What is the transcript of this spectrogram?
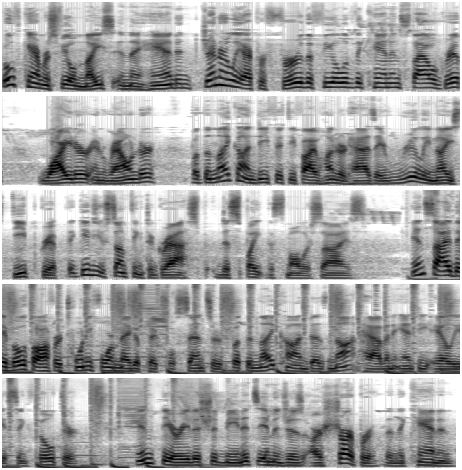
Both cameras feel nice in the hand and generally I prefer the feel of the Canon style grip, wider and rounder, but the Nikon D5500 has a really nice deep grip that gives you something to grasp despite the smaller size. Inside they both offer 24 megapixel sensors, but the Nikon does not have an anti-aliasing filter. In theory, this should mean its images are sharper than the Canon.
